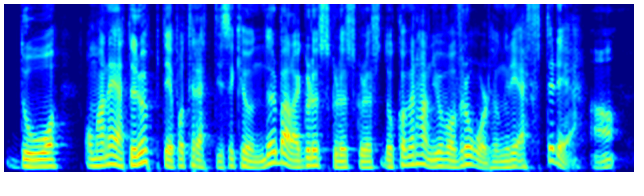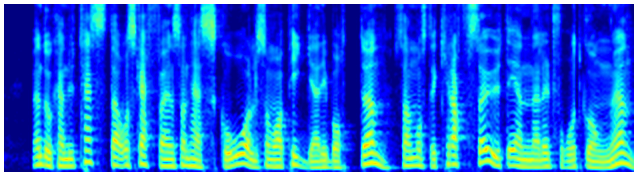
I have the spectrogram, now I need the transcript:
då om han äter upp det på 30 sekunder bara glufs, glufs, glufs, då kommer han ju vara vrålhungrig efter det. Ja. Men då kan du testa att skaffa en sån här skål som har piggar i botten. Så han måste krafsa ut en eller två åt gången.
